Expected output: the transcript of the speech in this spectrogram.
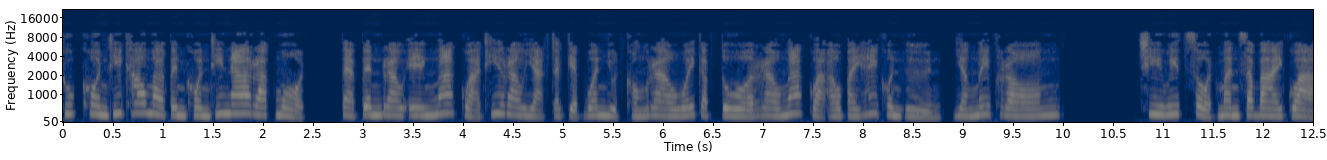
ทุกคนที่เข้ามาเป็นคนที่น่ารักหมด แต่เป็นเราเองมากกว่าที่เราอยากจะเก็บวันหยุดของเราไว้กับตัวเรามากกว่าเอาไปให้คนอื่น ยังไม่พร้อม ชีวิตโสดมันสบายกว่า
